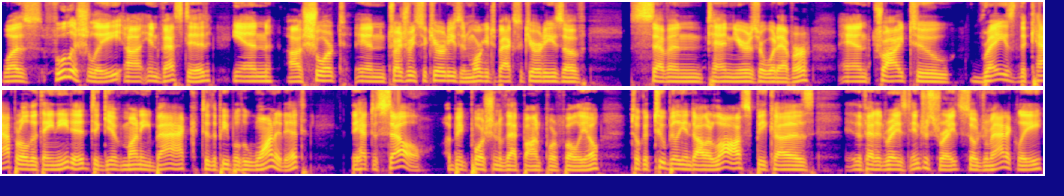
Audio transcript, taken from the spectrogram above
was foolishly uh, invested in uh, short in treasury securities and mortgage backed securities of seven, ten years or whatever, and try to raise the capital that they needed to give money back to the people who wanted it. They had to sell a big portion of that bond portfolio, took a $2 billion loss because the Fed had raised interest rates so dramatically.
